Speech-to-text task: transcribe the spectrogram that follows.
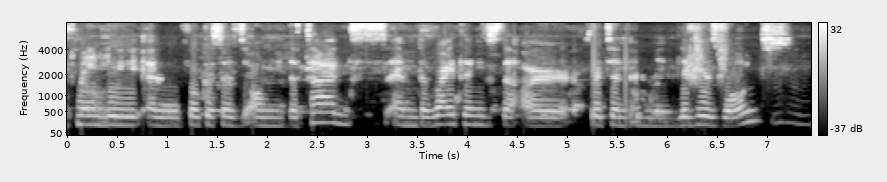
it mainly uh, focuses on the tags and the writings that are written in Libya's walls. Mm-hmm.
